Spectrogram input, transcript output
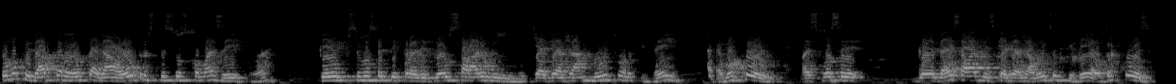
Toma cuidado para não pegar outras pessoas como exemplo, né? Porque se você tem, por exemplo, um salário mínimo e quer viajar muito ano que vem, é uma coisa. Mas se você ganha 10 salários mínimos e quer viajar muito ano que vem, é outra coisa.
